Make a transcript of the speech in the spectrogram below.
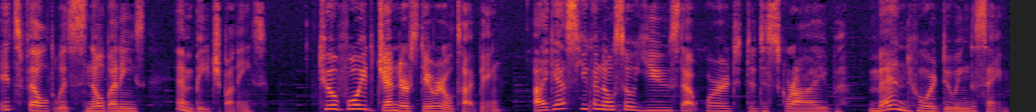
It's filled with snow bunnies and beach bunnies. To avoid gender stereotyping, I guess you can also use that word to describe men who are doing the same.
